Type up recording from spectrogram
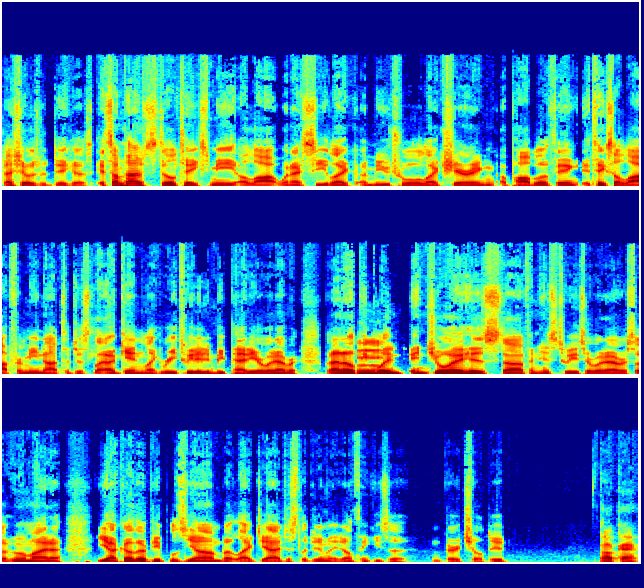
that shit was ridiculous. It sometimes still takes me a lot when I see like a mutual like sharing a Pablo thing. It takes a lot for me not to just like again like retweet it and be petty or whatever. But I know people Mm. en- enjoy his stuff and his tweets or whatever. So who am I to yuck other people's yum? But like, yeah, I just legitimately don't think he's a very chill dude. Okay.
